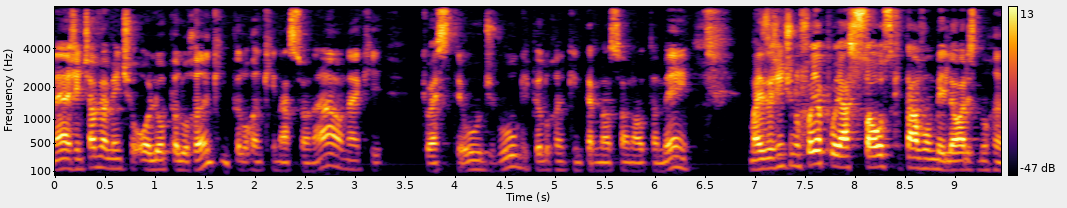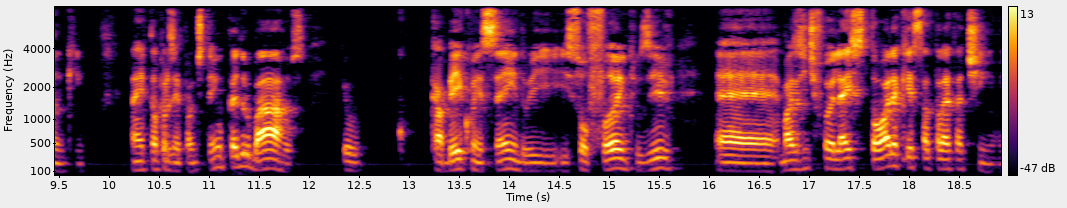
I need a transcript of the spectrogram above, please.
né? A gente obviamente olhou pelo ranking, pelo ranking nacional, né, que que o STU divulgue, pelo ranking internacional também, mas a gente não foi apoiar só os que estavam melhores no ranking. Né? Então, por exemplo, a gente tem o Pedro Barros, que eu acabei conhecendo e, e sou fã, inclusive, é, mas a gente foi olhar a história que esse atleta tinha,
